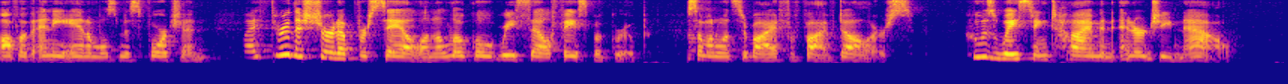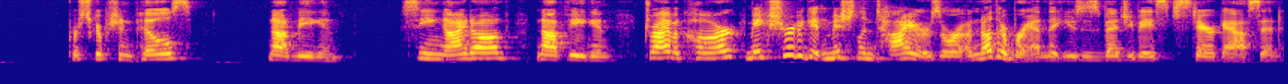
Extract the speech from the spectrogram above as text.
off of any animal's misfortune. I threw the shirt up for sale on a local resale Facebook group. Someone wants to buy it for $5. Who's wasting time and energy now? Prescription pills? Not vegan. Seeing eye dog? Not vegan. Drive a car? Make sure to get Michelin tires or another brand that uses veggie based stearic acid.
